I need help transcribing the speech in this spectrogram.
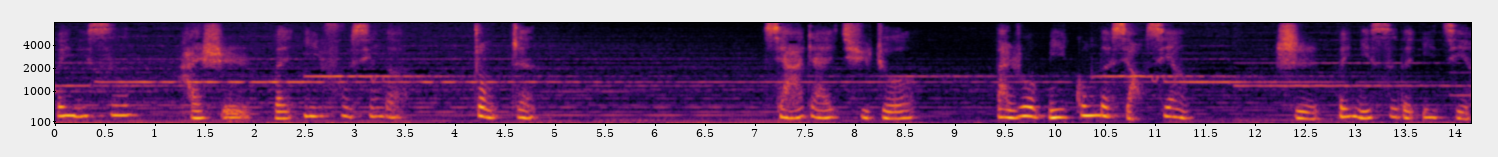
威尼斯还是文艺复兴的重镇，狭窄曲折、宛若迷宫的小巷，是威尼斯的意境。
